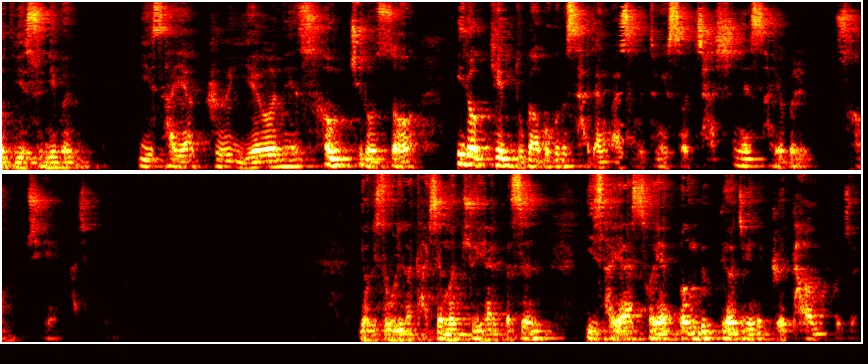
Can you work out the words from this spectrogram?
곧 예수님은 이사야 그 예언의 성취로서 이렇게 누가복음 4장 말씀을 통해서 자신의 사역을 성취해 가셨던 겁니다. 여기서 우리가 다시 한번 주의할 것은 이사야서에 언급되어져 있는 그 다음 구절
